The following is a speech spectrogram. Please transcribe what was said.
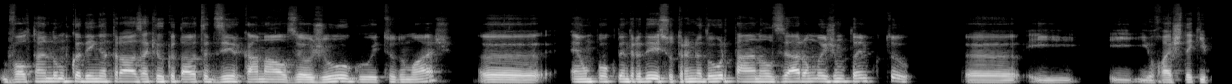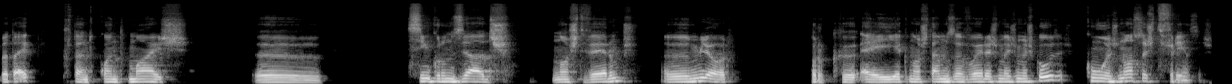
voltando um bocadinho atrás àquilo que eu estava a dizer, que a análise é o jogo e tudo mais, uh, é um pouco dentro disso. O treinador está a analisar ao mesmo tempo que tu uh, e, e, e, o resto da equipa técnica. Portanto, quanto mais uh, sincronizados nós tivermos, melhor porque é aí é que nós estamos a ver as mesmas coisas com as nossas diferenças.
